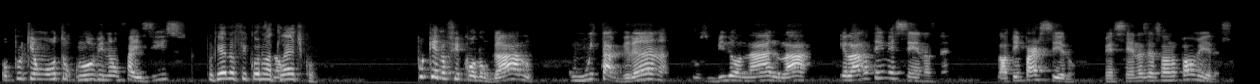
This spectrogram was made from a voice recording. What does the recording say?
Ou porque um outro clube não faz isso? Por que não ficou no Atlético? Por que não ficou no Galo? Com muita grana, os bilionários lá. Porque lá não tem mecenas, né? Lá tem parceiro. Mecenas é só no Palmeiras.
